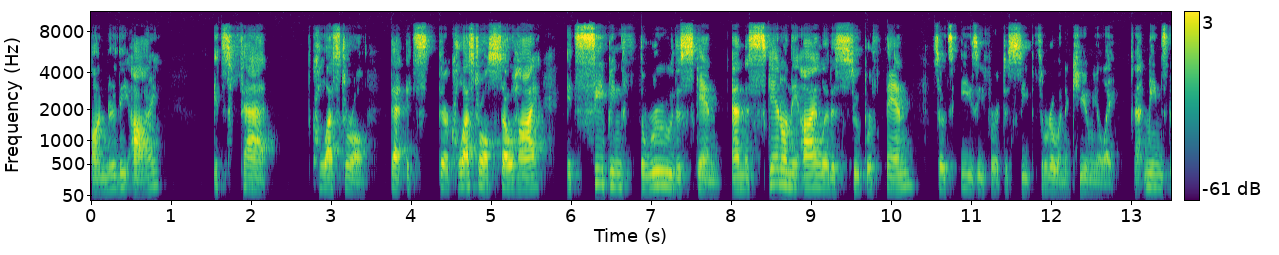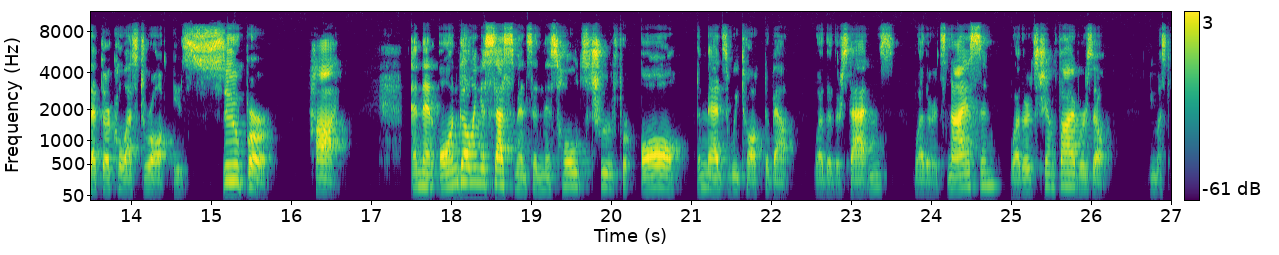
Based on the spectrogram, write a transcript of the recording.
under the eye. It's fat, cholesterol, that it's their cholesterol so high, it's seeping through the skin. And the skin on the eyelid is super thin, so it's easy for it to seep through and accumulate. That means that their cholesterol is super high. And then ongoing assessments, and this holds true for all the meds we talked about, whether they're statins, whether it's niacin, whether it's gemfibrozil. You must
